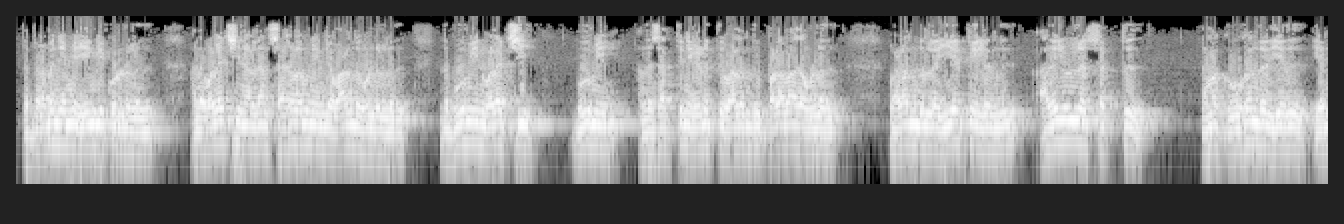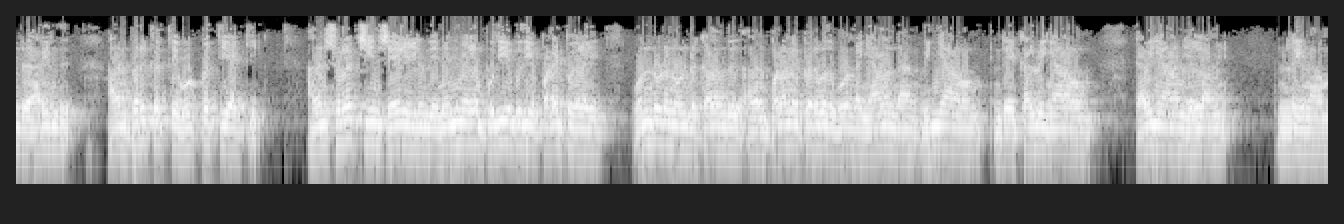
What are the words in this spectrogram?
இந்த பிரபஞ்சமே இயங்கிக் கொண்டுள்ளது. அந்த வளர்ச்சியினால் தான் சகலம் இங்கே வாழ்ந்து கொண்டுள்ளது. இந்த பூமியின் வளர்ச்சி பூமி அந்த சக்தினை எடுத்து வளர்ந்து பலவாக உள்ளது. வளர்ந்துள்ள இயற்கையிலிருந்து அதிலுள்ள சத்து நமக்கு உகந்தது எது என்று அறிந்து அதன் பெருக்கத்தை உற்பத்தியாக்கி அதன் சுழற்சியின் செயலிலிருந்து மென்மேலும் புதிய புதிய படைப்புகளை ஒன்றுடன் ஒன்று கலந்து அதன் பலனை பெறுவது போன்ற ஞானம்தான் விஞ்ஞானமும் இன்றைய கல்வி ஞானமும் கவிஞானம் எல்லாமே. இன்றைக்கு நாம்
